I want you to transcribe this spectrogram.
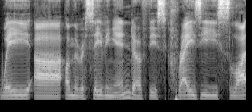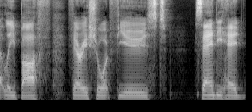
We are on the receiving end of this crazy, slightly buff, very short fused, sandy head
